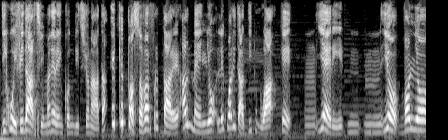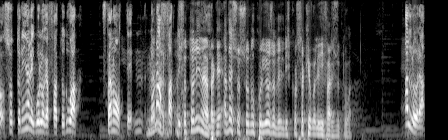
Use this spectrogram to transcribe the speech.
di cui fidarsi in maniera incondizionata e che possa far fruttare al meglio le qualità di Tua che mh, mm, ieri mh, mm, mm, io voglio sottolineare quello che ha fatto Tua stanotte n- non No, ha fatto il Sottolinea perché adesso sono curioso del discorso che volevi fare su tua. Allora,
